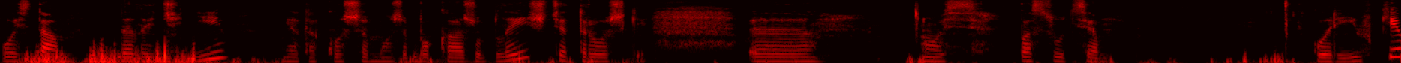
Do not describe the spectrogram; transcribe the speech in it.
Ось там далечині, я також може покажу ближче трошки. Е, ось пасуться корівки.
